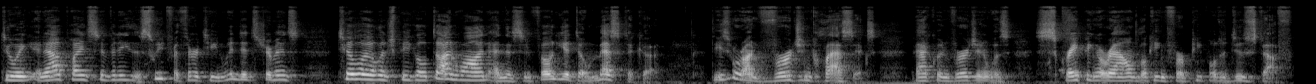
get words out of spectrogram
doing an Alpine Symphony, the Suite for 13 Wind Instruments, Till Eulenspiegel, Don Juan, and the Sinfonia Domestica. These were on Virgin Classics, back when Virgin was scraping around looking for people to do stuff.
